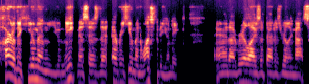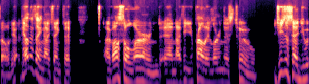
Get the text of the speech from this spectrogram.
part of the human uniqueness is that every human wants to be unique, and I realized that that is really not so. The, the other thing I think that I've also learned, and I think you probably learned this too. Jesus said, "You,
